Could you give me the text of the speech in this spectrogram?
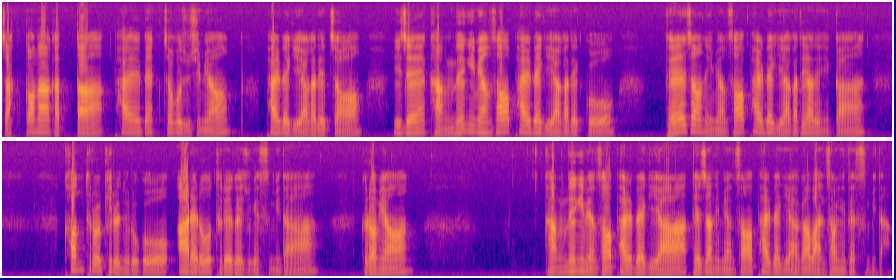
작거나 같다 800 적어주시면 800 이하가 됐죠. 이제 강릉이면서 800 이하가 됐고 대전이면서 800 이하가 돼야 되니까 컨트롤 키를 누르고 아래로 드래그 해주겠습니다. 그러면 강릉이면서 800 이하, 대전이면서 800 이하가 완성이 됐습니다.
